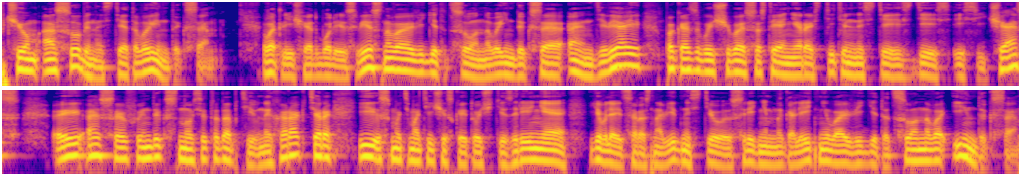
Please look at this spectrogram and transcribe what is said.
В чем особенность этого индекса? В отличие от более известного вегетационного индекса NDVI, показывающего состояние растительности здесь и сейчас, ASF-индекс носит адаптивный характер и с математической точки зрения является разновидностью среднемноголетнего вегетационного индекса.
